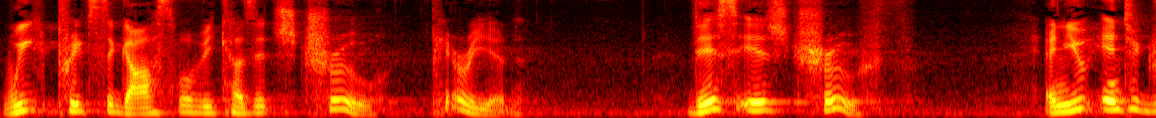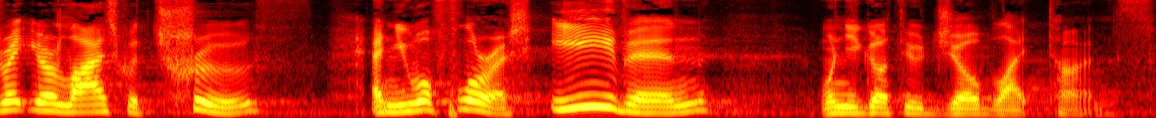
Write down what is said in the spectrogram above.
we preach the gospel because it's true, period. This is truth. And you integrate your lives with truth, and you will flourish, even when you go through Job like times.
